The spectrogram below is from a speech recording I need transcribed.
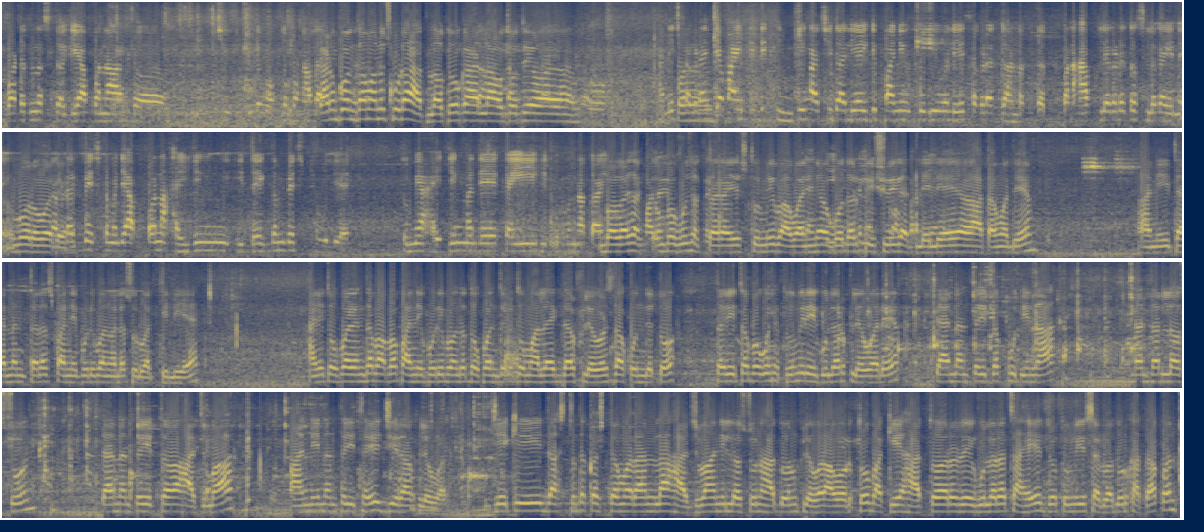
वाटत नसतं की आपण असं कारण कोणता माणूस कुठं हात लावतो काय लावतो ते आणि सगळ्यांच्या माहितीची थिंकिंग अशी झाली आहे की पाणी उकळीवाले हे सगळ्यात घाण असतात पण आपल्याकडे तसलं काही नाही. बरोबर आहे. सगळ्यात बेस्ट म्हणजे आपण हायजीन इथे एकदम बेस्ट ठेवली आहे. तुम्ही हायजीन मध्ये काही हे करू नका. बघा शकता बघू शकता गाईस तुम्ही बाबांनी अगोदर पिशवी घातलेली आहे हातामध्ये. आणि त्यानंतरच पाणीपुरी बनवायला सुरुवात केली आहे. आणि तोपर्यंत बाबा पाणीपुरी बनतो तोपर्यंत मी तुम्हाला एकदा फ्लेवर्स दाखवून देतो. तर इथं बघू शकतो तुम्ही रेग्युलर फ्लेवर आहे. त्यानंतर इथं पुदिना नंतर लसूण त्यानंतर इथं हाजमा आणि नंतर इथं हे जिरा फ्लेवर जे की जास्त तर कस्टमरांना हाजमा आणि लसूण हा दोन फ्लेवर आवडतो. बाकी हा तर रेग्युलरच आहे. जो तुम्ही सर्वदूर खाता. पण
